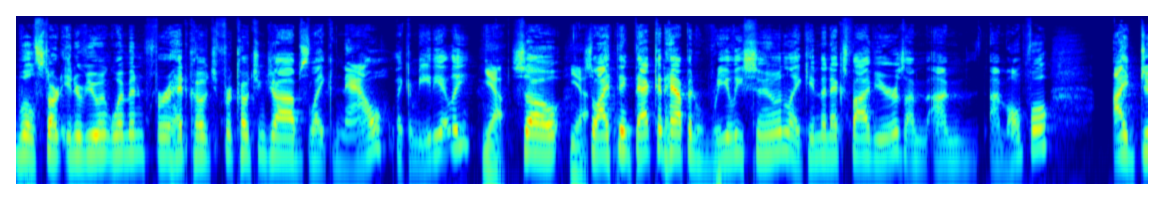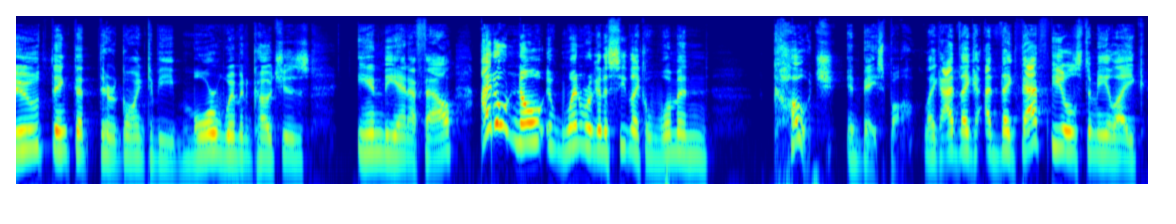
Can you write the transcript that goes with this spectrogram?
will start interviewing women for head coach for coaching jobs like now, like immediately. yeah. So Yeah. so I think that could happen really soon, like in the next five years. I'm I'm I'm hopeful. I do think that there are going to be more women coaches in the NFL. I don't know when we're going to see like a woman coach in baseball. Like I like I like that feels to me like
